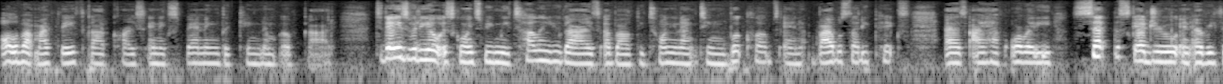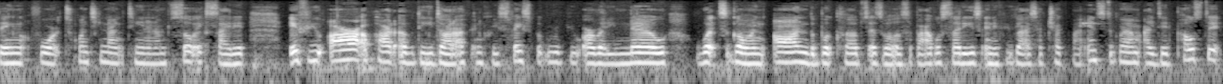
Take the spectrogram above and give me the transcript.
all about my faith, God, Christ, and expanding the kingdom of God. Today's video is going to be me telling you guys about the 2019 book clubs and Bible study picks as I have already set the schedule and everything for 2019 and I'm so excited. If you are a part of the Daughter of Increase Facebook group, you already know what's going on, the book clubs as well as the Bible studies. And if you guys have checked my Instagram, I did post it.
